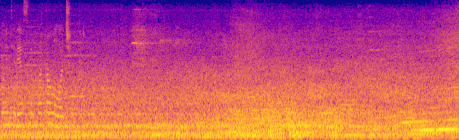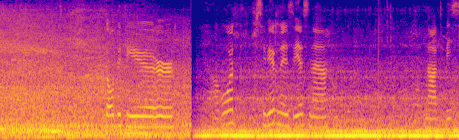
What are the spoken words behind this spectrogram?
Какой интересный потолочек. Dolby Theater. Всемирно известная надпись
